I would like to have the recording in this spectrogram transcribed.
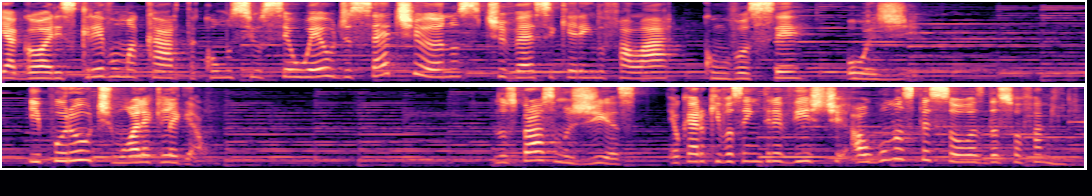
E agora escreva uma carta como se o seu eu de sete anos tivesse querendo falar com você hoje. E por último, olha que legal. Nos próximos dias, eu quero que você entreviste algumas pessoas da sua família.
